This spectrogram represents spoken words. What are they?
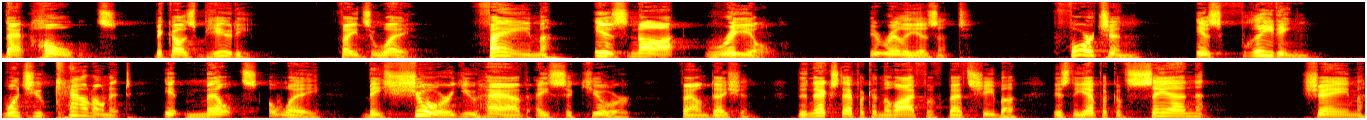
that holds because beauty fades away. Fame is not real. It really isn't. Fortune is fleeting. Once you count on it, it melts away. Be sure you have a secure foundation. The next epoch in the life of Bathsheba is the epoch of sin, shame,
